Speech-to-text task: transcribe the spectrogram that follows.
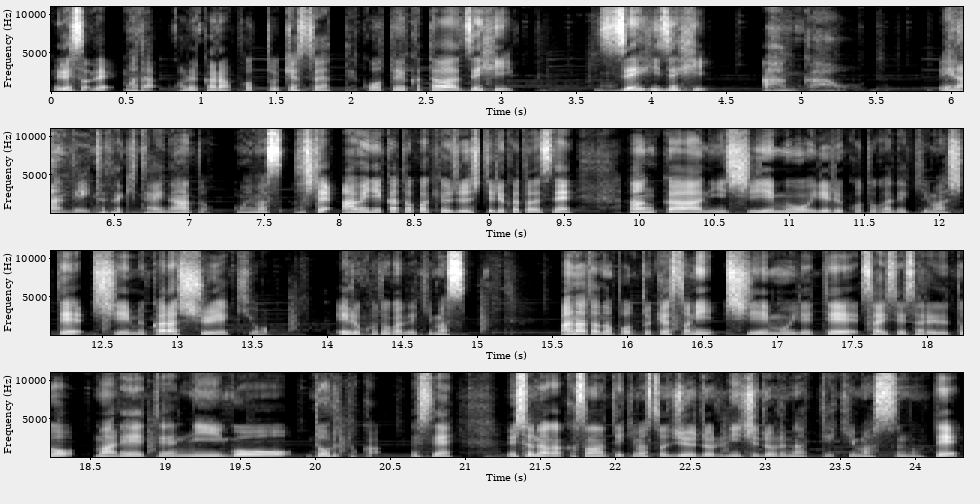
ですので、まだこれからポッドキャストやっていこうという方は、ぜひ、ぜひぜひ、アンカーを選んでいただきたいなと思います。そしてアメリカとか居住している方はですね、アンカーに CM を入れることができまして、CM から収益を得ることができます。あなたのポッドキャストに CM を入れて再生されると、まあ、0.25ドルとかですね。そういうのが重なっていきますと10ドル、20ドルになっていきますので、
